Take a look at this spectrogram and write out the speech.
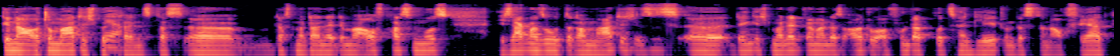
Genau, automatisch Ja. begrenzt, dass, äh, dass man da nicht immer aufpassen muss. Ich sage mal so, dramatisch ist es, äh, denke ich mal, nicht, wenn man das Auto auf 100 Prozent lädt und das dann auch fährt,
